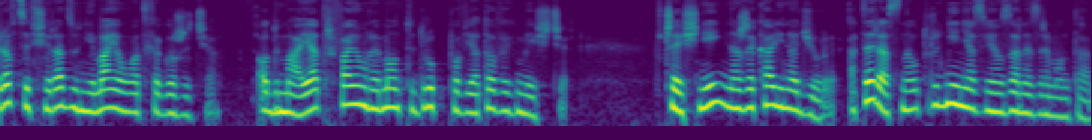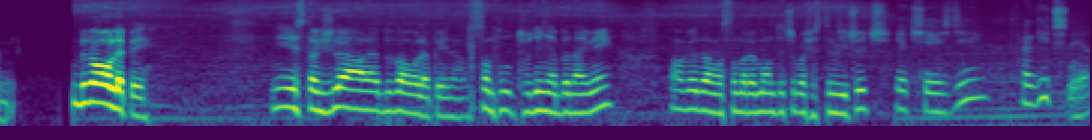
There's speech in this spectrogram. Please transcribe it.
Kierowcy w Sieradzu nie mają łatwego życia. Od maja trwają remonty dróg powiatowych w mieście. Wcześniej narzekali na dziury, a teraz na utrudnienia związane z remontami. Bywało lepiej. Nie jest tak źle, ale bywało lepiej. No. Są tu utrudnienia bynajmniej. No wiadomo, są remonty, trzeba się z tym liczyć. Jak się jeździ? Tragicznie.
